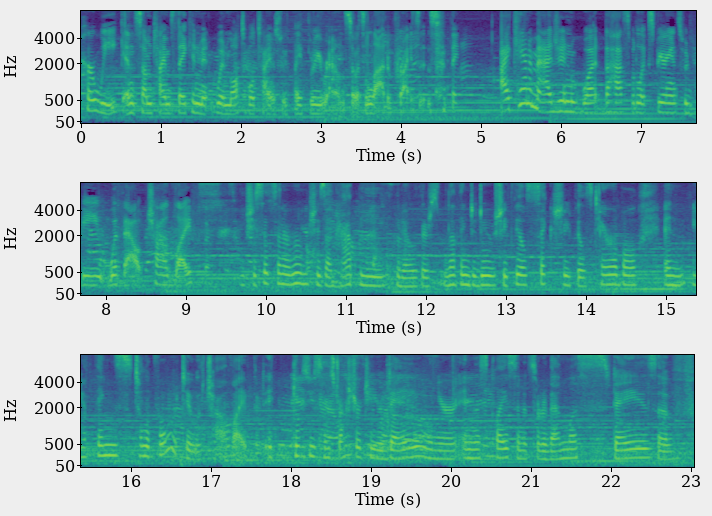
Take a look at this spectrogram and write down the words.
per week, and sometimes they can win multiple times. We play three rounds, so it's a lot of prizes. I can't imagine what the hospital experience would be without Child Life. She sits in her room, she's unhappy, you know, there's nothing to do. She feels sick, she feels terrible, and you have things to look forward to with Child Life. It gives you some structure to your day when you're in this place and it's sort of endless days of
